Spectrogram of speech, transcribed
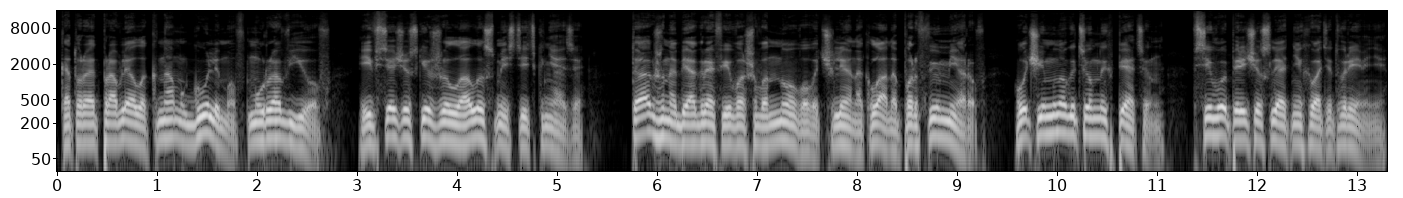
которая отправляла к нам големов, муравьев и всячески желала сместить князя. Также на биографии вашего нового члена клана парфюмеров очень много темных пятен. Всего перечислять не хватит времени.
